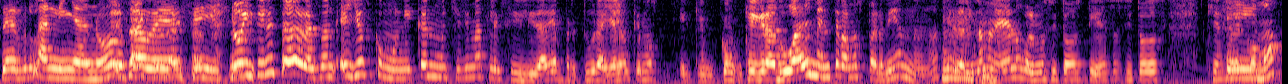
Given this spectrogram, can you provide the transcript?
ser la niña, ¿no? Exacto, exacto. sí, sí. No, y tienes toda la razón. Ellos comunican muchísima flexibilidad y apertura y algo que hemos eh, que, gradualmente vamos perdiendo, ¿no? Que de alguna Sí. manera nos volvemos y todos tiesos y todos quién sabe cómo.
